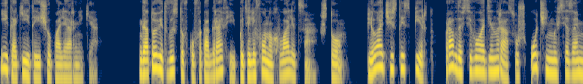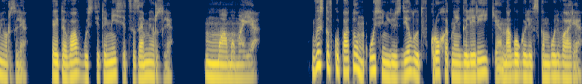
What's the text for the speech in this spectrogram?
и какие-то еще полярники. Готовит выставку фотографий, по телефону хвалится, что пила чистый спирт, правда, всего один раз, уж очень мы все замерзли. Это в августе-то месяце замерзли. Мама моя. Выставку потом осенью сделают в крохотной галерейке на Гоголевском бульваре.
